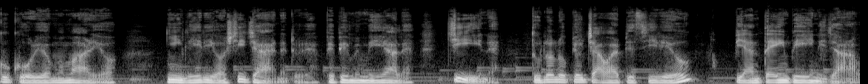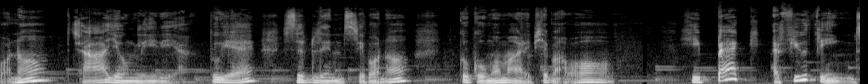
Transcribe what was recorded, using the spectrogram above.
ကူကိုတွေရောမမတွေရော ညီလေးတွေရောရှိကြရတယ်တူတယ်ဖေဖေမေမေကလည်းကြည်နေသူလှုပ်လှုပ်ပြုတ်ကြသွားတဲ့ပစ္စည်းတွေကိုပြန်သိမ်းပေးနေကြတာပေါ့နော်တခြားယုံလေးတွေကသူ့ရဲ့ siblings တွေပေါ့နော်ကိုကိုမမတွေဖြစ်မှာပေါ့ he packed a few things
